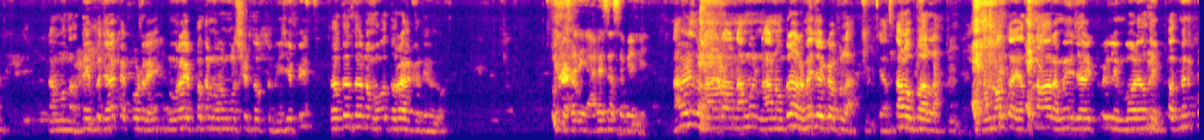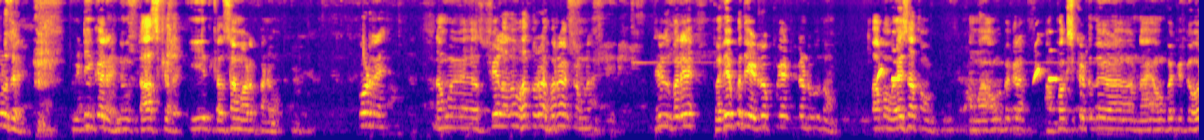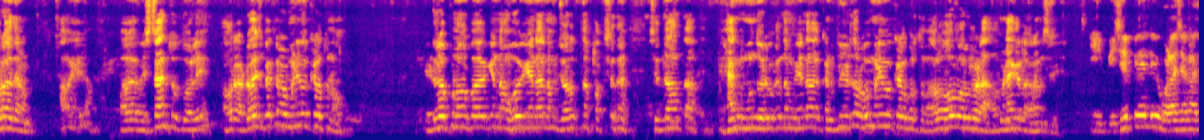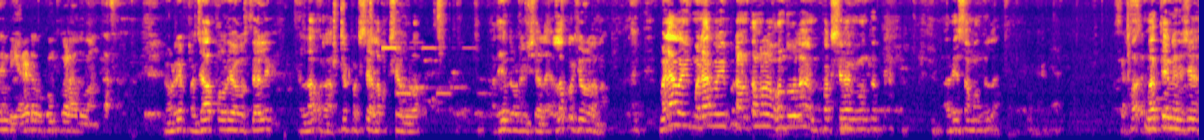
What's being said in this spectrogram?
ನಮ್ಮೊಂದು ಹದಿನೈದು ಇಪ್ಪತ್ತು ಜನಕ್ಕೆ ಕೊಡ್ರಿ. ನೂರ ಇಪ್ಪತ್ತು ನೂರ ಮೂರು ಸೀಟ್ ತರ್ತು ಬಿ ಜೆ ಪಿ ತದ್ದು ನಮ್ಮ ಹೋಗಿ ದೂರ ಹಾಕಿದ್ದೀವಿ ಇವರು. ಹೇಳಿದ್ರು ಸಭೆಯಲ್ಲಿ. ನಾವ್ ಹೇಳಿದ್ವಿ ನಾನು ನಮ್ಮ ನಾನೊಬ್ಬ ರಮೇಶ್ ಜಾರಕಿಹೊಳಿ ಯತ್ನಾಳ್ ಒಬ್ಬ ಅಲ್ಲ. ನಮ್ಮಂತ ಯತ್ನಾಳ್ ರಮೇಶ್ ಜಾರಕಿಹೊಳಿ ಲಿಂಬೋಳಿ ಒಂದು ಇಪ್ಪತ್ತು ಮಂದಿ ಕೊಡ್ಸ್ರಿ. ಮೀಟಿಂಗ್ ಕರೆ ನಿಮ್ಗೆ ಟಾಸ್ಕ್ ಇದೆ. ಈ ಕೆಲಸ ಮಾಡ್ಕೊಂಡು ನೀವು. ಕೊಡ್ರಿ. ನಮಗೆ ಫೇಲ್ ಅದ ಹತ್ತು ಹೊರ ಹೊರ ನಮ್ಮನ್ನ ಹಿಡಿದು ಬರೀ ಪದೇ ಪದೇ ಯಡಿಯೂರಪ್ಪ ಕಂಡು ನಾವು? ಪಾಪ ವಯಸ್ಸಾತ ಅಮ್ಮ ಅವ್ನ ಬೇಕಾದ್ರೆ ಆ ಪಕ್ಷ ಕಟ್ಟದ ನಾ ಅವ್ನ ಬಗ್ಗೆ ಗೌರವ ಇದೆ ನಾವು ಅವ ವಿಶ್ರಾಂತಿ ತೋಲಿ ಅವ್ರ ಅಡ್ವೈಸ್ ಬೇಕಾದ್ರೆ ಅವ್ರ ಮನೆಗೆ ಕೇಳ್ತು ನಾವು. ಯಡಿಯೂರಪ್ಪನವ್ರ ಬಗ್ಗೆ ನಾವು ಹೋಗಿ ಏನಾರು ನಮ್ಮ ಜರುತ್ತ ಪಕ್ಷದ ಸಿದ್ಧಾಂತ ಹೆಂಗೆ ಮುಂದುವರಿಬೇಕು ನಮ್ಗೆ ಏನಾದ್ರು ಕನ್ಫ್ಯೂಸ್ ಇರ್ತಾರೆ ಹೋಗಿ ಮನೆಗೆ ಕೇಳಿ ಬರ್ತಾವೆ. ಅವ್ರು ಅವ್ರು ಬರ್ಬೇಡ ಅವ್ರ ಮನೆಯಾಗಿಲ್ಲ ಆರಾಮ್ಸಿ ಈ ಬಿಜೆಪಿಯಲ್ಲಿ ಒಳ ಜಗಳದಿಂದ ಎರಡು ಗುಂಪುಗಳಾದವು ಅಂತ ನೋಡ್ರಿ ಪ್ರಜಾಪ್ರಭುತ್ವ ವ್ಯವಸ್ಥೆಯಲ್ಲಿ ಎಲ್ಲ ರಾಷ್ಟ್ರೀಯ ಪಕ್ಷ, ಎಲ್ಲ ಪಕ್ಷಗಳು, ಅದೇನು ದೊಡ್ಡ ವಿಷಯ ಅಲ್ಲ, ಎಲ್ಲ ಪಕ್ಷಗಳು ಮನ್ಯಾಗ ಹೋಗಿ ಮನ್ಯಾಗ ಹೋಗಿ ನನ್ನ ತಮ್ಮ ಹೊಂದಿಲ್ಲ ಪಕ್ಷ ಹೆಂಗೆ ಅಂತ ಅದೇ ಸಂಬಂಧ ಇಲ್ಲ. ಮತ್ತೇನು ವಿಷಯ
